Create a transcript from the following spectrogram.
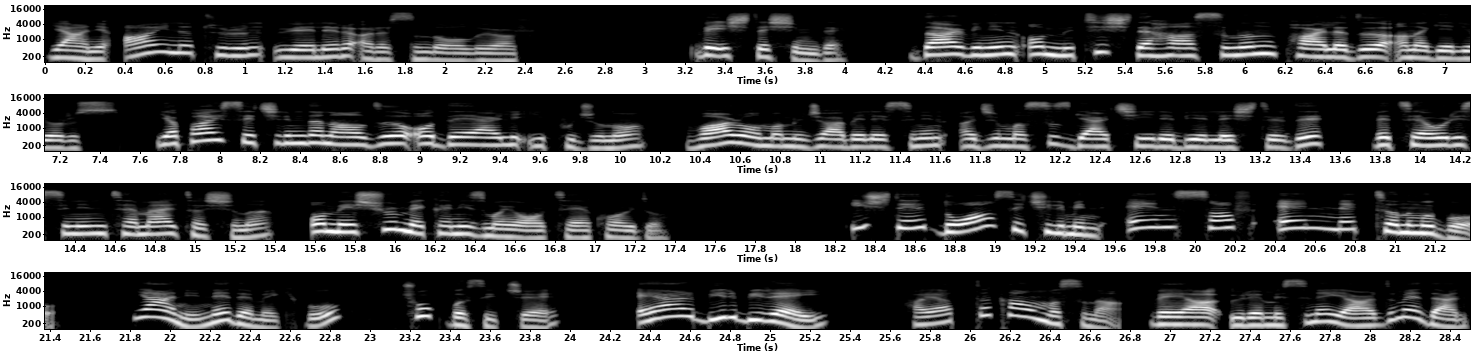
yani aynı türün üyeleri arasında oluyor. Ve işte şimdi, Darwin'in o müthiş dehasının parladığı ana geliyoruz. Yapay seçilimden aldığı o değerli ipucunu, var olma mücadelesinin acımasız gerçeğiyle birleştirdi ve teorisinin temel taşını, o meşhur mekanizmayı ortaya koydu. İşte doğal seçilimin en saf, en net tanımı bu. Yani ne demek bu? Çok basitçe, eğer bir birey hayatta kalmasına veya üremesine yardım eden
